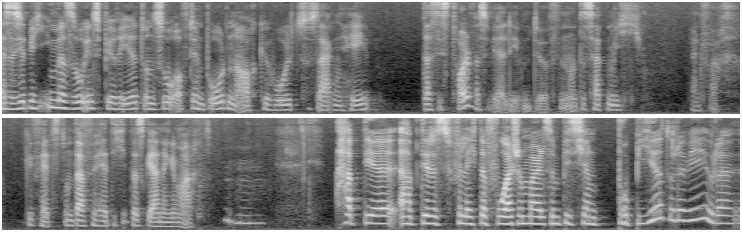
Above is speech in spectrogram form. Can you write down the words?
also sie hat mich immer so inspiriert und so auf den Boden auch geholt, zu sagen, hey, das ist toll, was wir erleben dürfen. Und das hat mich einfach gefetzt und dafür hätte ich das gerne gemacht. Mhm. Habt ihr, habt ihr das vielleicht davor schon mal so ein bisschen probiert oder wie? Oder,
